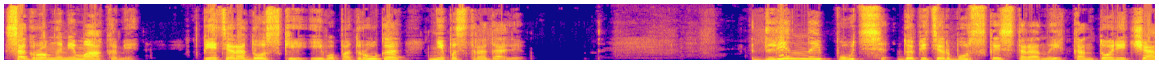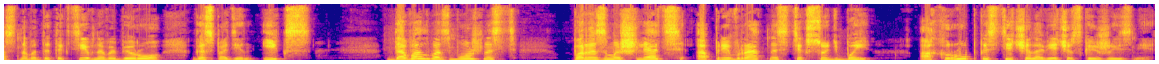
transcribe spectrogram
с огромными маками. Петя Радоский и его подруга не пострадали. Длинный путь до петербургской стороны к конторе частного детективного бюро «Господин Икс» давал возможность поразмышлять о превратностях судьбы, о хрупкости человеческой жизни.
